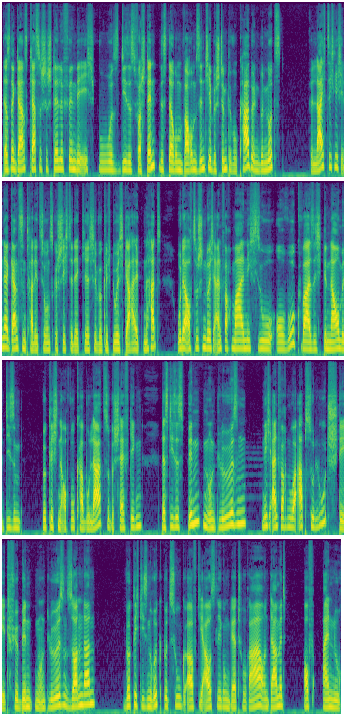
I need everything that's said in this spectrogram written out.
Das ist eine ganz klassische Stelle, finde ich, wo dieses Verständnis darum, warum sind hier bestimmte Vokabeln benutzt, vielleicht sich nicht in der ganzen Traditionsgeschichte der Kirche wirklich durchgehalten hat oder auch zwischendurch einfach mal nicht so en vogue war, sich genau mit diesem wirklichen auch Vokabular zu beschäftigen, dass dieses Binden und Lösen nicht einfach nur absolut steht für Binden und Lösen, sondern wirklich diesen Rückbezug auf die Auslegung der Torah und damit auf einen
